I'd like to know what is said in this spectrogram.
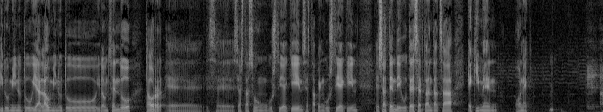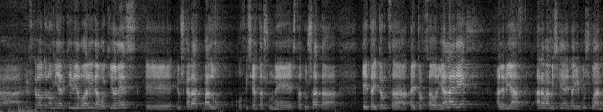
hiru minutu ja lau minutu irauntzen du eta hor e, ze, zehaztasun guztiekin zehaztapen guztiekin esaten digute zertan datza ekimen honek. Eta Euskal Autonomia Erkidegoari dagokionez e, Euskarak badu ofizialtasun estatusa eta eta aitortza, aitortza hori. Hala ere, alegia, Araba Bizkaian eta Gipuzkoan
